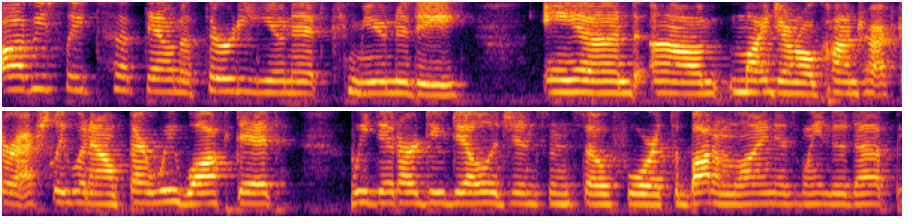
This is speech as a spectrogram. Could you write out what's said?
Obviously, took down a 30 unit community, and um, my general contractor actually went out there. We walked it, we did our due diligence and so forth. The bottom line is, we ended up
